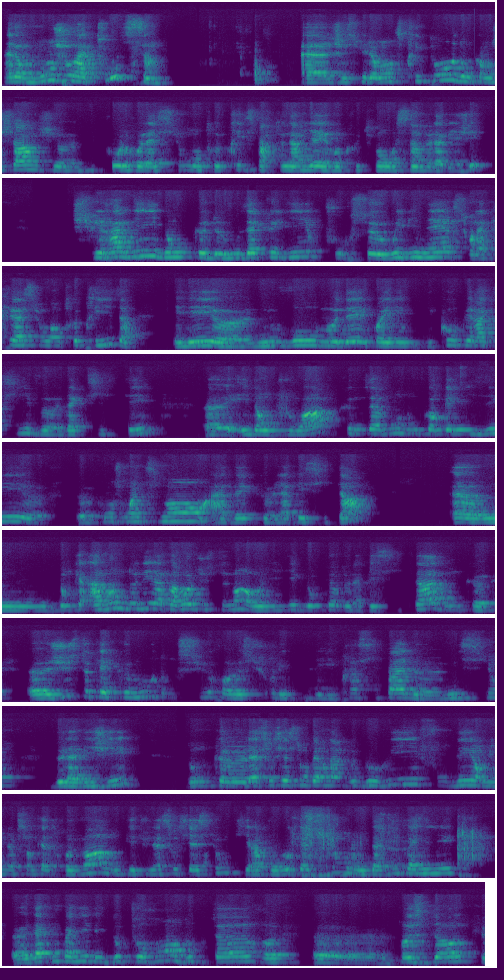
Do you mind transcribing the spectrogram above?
Alors, bonjour à tous. Euh, je suis Laurence Frito, donc en charge du pôle relations entreprises, partenariat et recrutement au sein de l'ABG. Je suis ravie donc de vous accueillir pour ce webinaire sur la création d'entreprises et les euh, nouveaux modèles, les, coopératives d'activité euh, et d'emploi que nous avons donc organisé conjointement avec l'APECITA euh, donc, avant de donner la parole justement à Olivier Glauceur de la PECITA, donc, euh, euh, juste quelques mots donc, sur, sur les, principales missions de l'ABG. Donc, l'association Bernard Grégory, fondée en 1980, donc, est une association qui a pour vocation d'accompagner d'accompagner les doctorants, docteurs, postdocs,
